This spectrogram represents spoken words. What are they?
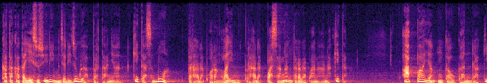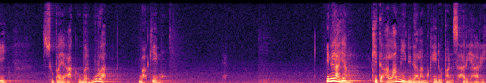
kata-kata Yesus ini menjadi juga pertanyaan kita semua terhadap orang lain, terhadap pasangan, terhadap anak-anak kita. Apa yang engkau kehendaki supaya aku berbuat bagimu? Inilah yang kita alami di dalam kehidupan sehari-hari.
